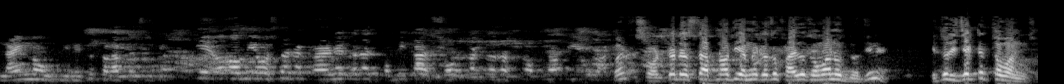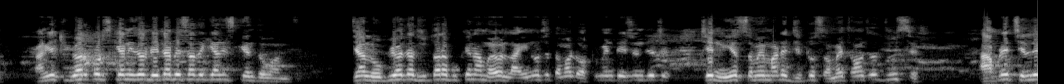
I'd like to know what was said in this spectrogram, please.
લાઇનમાં ઊભી રહે છે કલાકો સુધી. એ અવ્યવસ્થાના કારણે કદાચ પબ્લિક આ શોર્ટકટ રસ્તો અપનાવતી એવું લાગે. પણ શોર્ટકટ રસ્તા અપનાવતી એમને કશો ફાયદો થવાનો જ નથી ને. એ તો રિજેક્ટ જ થવાનું છે. કારણ કે ક્યુઆર કોડ સ્કેન ઇઝર તો ડેટાબેઝ સાથે ક્યાંથી સ્કેન થવાનું છે? જ્યાં લોભી હોય ત્યાં સુતારા ભૂખે ના મળે. લાઈનો છે, તમારા ડોક્યુમેન્ટેશન જે છે, જે નિયત સમય માટે જેટલો સમય થવાનો છે જોઈશે. આપણે છેલ્લે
